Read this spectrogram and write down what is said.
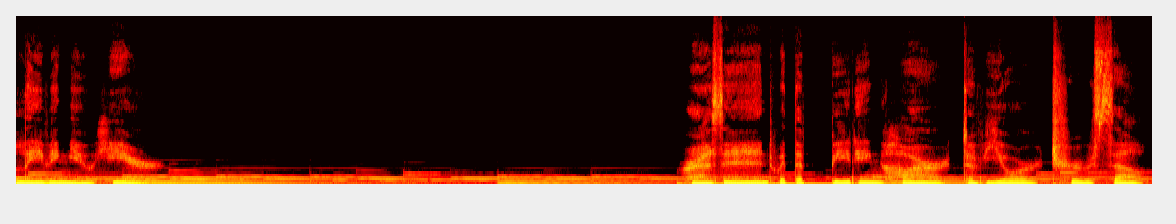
Leaving you here. Present with the beating heart of your true self.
